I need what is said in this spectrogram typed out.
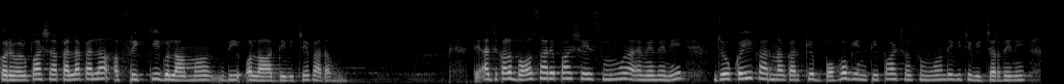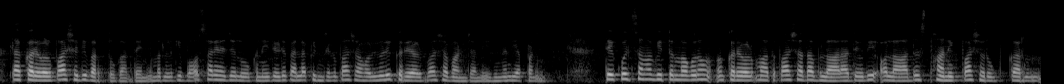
ਕਰਿਓਲ ਭਾਸ਼ਾ ਪਹਿਲਾਂ ਪਹਿਲਾਂ ਅਫਰੀਕੀ ਗੁਲਾਮਾਂ ਦੀ ਔਲਾਦ ਦੇ ਵਿੱਚ ਇਹ ਪੈਦਾ ਹੋਈ। ਤੇ ਅੱਜ ਕੱਲ੍ਹ ਬਹੁਤ ਸਾਰੇ ਭਾਸ਼ਾਈ ਸਮੂਹ ਐਵੇਂ ਦੇ ਨੇ ਜੋ ਕਈ ਕਾਰਨਾਂ ਕਰਕੇ ਬਹੁ ਗਿਣਤੀ ਭਾਸ਼ਾ ਸਮੂਹਾਂ ਦੇ ਵਿੱਚ ਵਿਚਰਦੇ ਨੇ ਤਾਂ ਕਰਿਓਲ ਭਾਸ਼ਾ ਦੀ ਵਰਤੋਂ ਕਰਦੇ ਨੇ। ਮਤਲਬ ਕਿ ਬਹੁਤ ਸਾਰੇ ਅਜਿਹੇ ਲੋਕ ਨੇ ਜਿਹੜੇ ਪਹਿਲਾਂ ਪਿੰਜਣ ਭਾਸ਼ਾ ਹੌਲੀ ਹੌਲੀ ਕਰਿਓਲ ਭਾਸ਼ਾ ਬਣ ਜਾਂਦੀ ਹੈ ਜਿਨ੍ਹਾਂ ਦੀ ਆਪਣੀ। ਤੇ ਕੁਝ ਸਮਾਂ ਬੀਤਣ ਮਗਰੋਂ ਕਰਿਓਲ ਮਾਤ ਭਾਸ਼ਾ ਦਾ ਬੁਲਾਰਾ ਤੇ ਉਹਦੀ ਔਲਾਦ ਸਥਾਨਕ ਭਾਸ਼ਾ ਰੂਪ ਕਰਨ,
